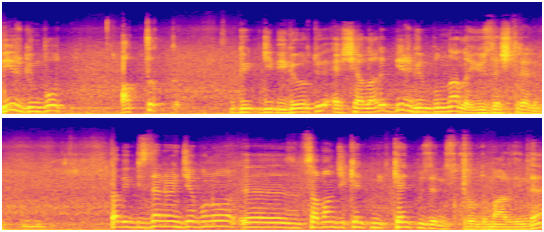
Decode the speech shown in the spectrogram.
bir gün bu attık gibi gördüğü eşyaları bir gün bunlarla yüzleştirelim. Tabii bizden önce bunu e, Sabancı Kent, Kent Müzemiz kuruldu Mardin'de.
